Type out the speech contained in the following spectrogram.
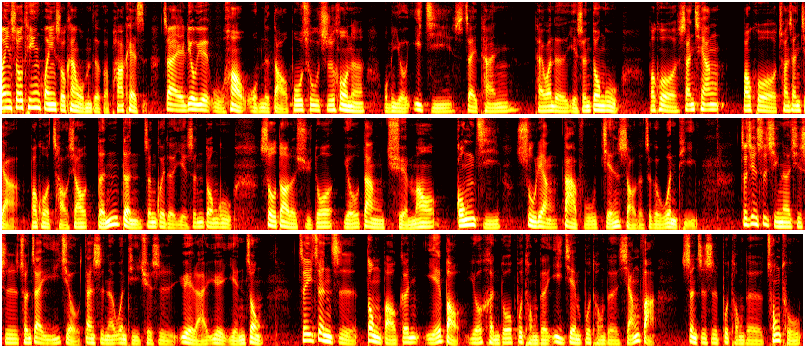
欢迎收听，欢迎收看我们的 Podcast。在六月五号我们的导播出之后呢，我们有一集在谈台湾的野生动物，包括山羌、包括穿山甲、包括草鸮等等珍贵的野生动物，受到了许多游荡犬猫攻击，数量大幅减少的这个问题。这件事情呢，其实存在已久，但是呢，问题却是越来越严重。这一阵子，动保跟野保有很多不同的意见、不同的想法，甚至是不同的冲突。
